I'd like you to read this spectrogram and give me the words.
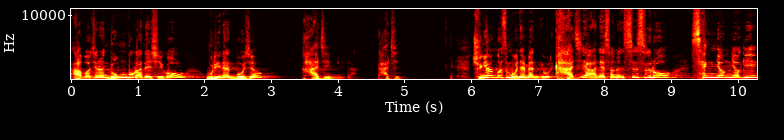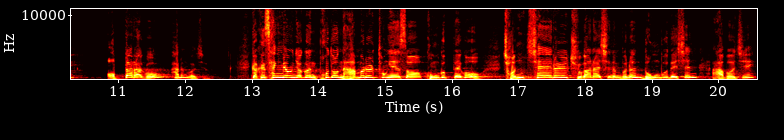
아버지는 농부가 되시고 우리는 뭐죠? 가지입니다. 가지. 중요한 것은 뭐냐면 가지 안에서는 스스로 생명력이 없다라고 하는 거죠. 그러니까 그 생명력은 포도나무를 통해서 공급되고 전체를 주관하시는 분은 농부 대신 아버지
